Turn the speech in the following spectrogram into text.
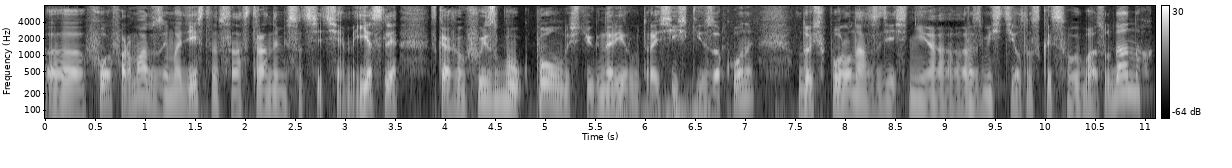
э, формат взаимодействия с иностранными соцсетями. Если, скажем, Facebook полностью игнорирует российские законы, до сих пор у нас здесь не разместил, так сказать, свою базу данных,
